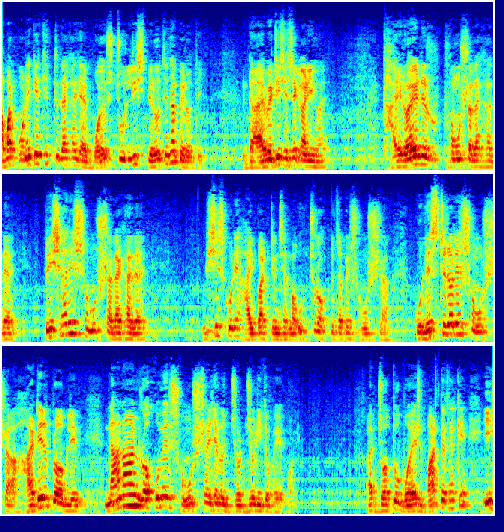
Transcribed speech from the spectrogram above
আবার অনেকের ক্ষেত্রে দেখা যায় বয়স চল্লিশ পেরোতে না পেরোতেই ডায়াবেটিস এসে কাঁড়ি হয়। থাইরয়েডের সমস্যা দেখা দেয় প্রেশারের সমস্যা দেখা দেয়। বিশেষ করে হাইপার টেনশন বা উচ্চ রক্তচাপের সমস্যা কোলেস্টেরলের সমস্যা হার্টের প্রবলেম নানান রকমের সমস্যায় যেন জর্জরিত হয়ে পড়ে। আর যত বয়স বাড়তে থাকে, এই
